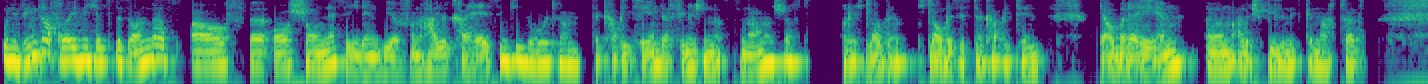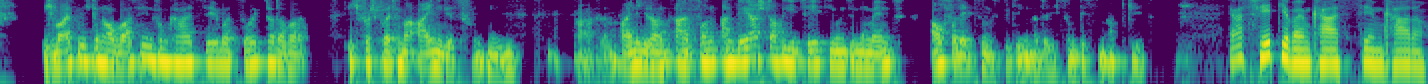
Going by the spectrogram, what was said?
Und im Winter freue ich mich jetzt besonders auf äh, Orshon Nessi, den wir von HJK Helsinki geholt haben, der Kapitän der finnischen Nationalmannschaft oder ich glaube, ich glaube, es ist der Kapitän, der auch bei der EM ähm, alle Spiele mitgemacht hat. Ich weiß nicht genau, was ihn vom KSC überzeugt hat, aber ich verspreche mal einiges von ihm. Also einiges an, äh, von, an der Stabilität, die uns im Moment auch verletzungsbedingt natürlich so ein bisschen abgeht. Ja, was fehlt dir beim KSC im Kader?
